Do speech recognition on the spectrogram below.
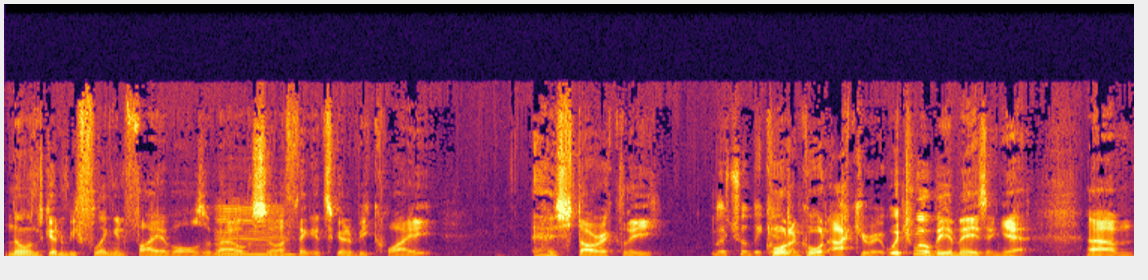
No one's going to be flinging fireballs about, so I Mm. think it's going to be quite historically Which will be good. quote unquote accurate, which will be amazing. Yeah. Um,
